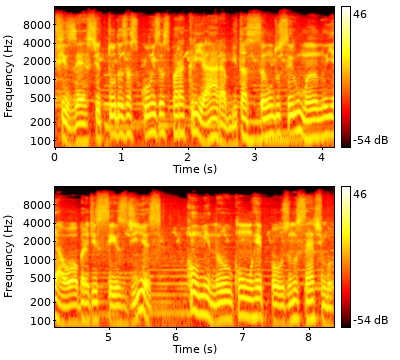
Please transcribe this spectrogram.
Fizeste todas as coisas para criar a habitação do ser humano e a obra de seis dias culminou com um repouso no sétimo.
